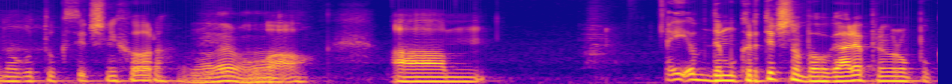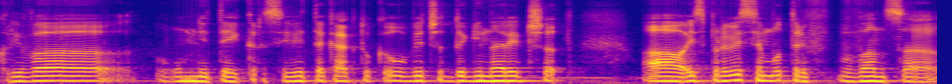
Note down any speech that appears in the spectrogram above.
Много токсични хора. Владева, да. Вау. Ам, и демократична България, примерно, покрива умните и красивите, както ка- обичат да ги наричат. А, изправи се мутри вън са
